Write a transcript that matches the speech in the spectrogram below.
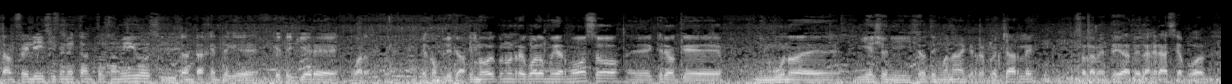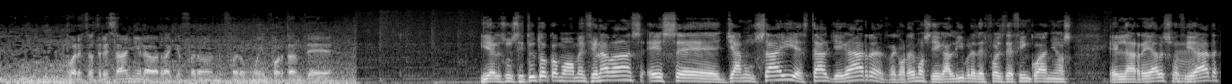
tan feliz y tenés tantos amigos y tanta gente que, te quiere, bueno, es complicado. Y me voy con un recuerdo muy hermoso, eh, creo que ninguno de ni ellos ni yo tengo nada que reprocharle, solamente darle las gracias por, por estos tres años, la verdad que fueron, fueron muy importantes y el sustituto, como mencionabas, es eh, Janusay, está al llegar, recordemos, llega libre después de cinco años en la Real Sociedad,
